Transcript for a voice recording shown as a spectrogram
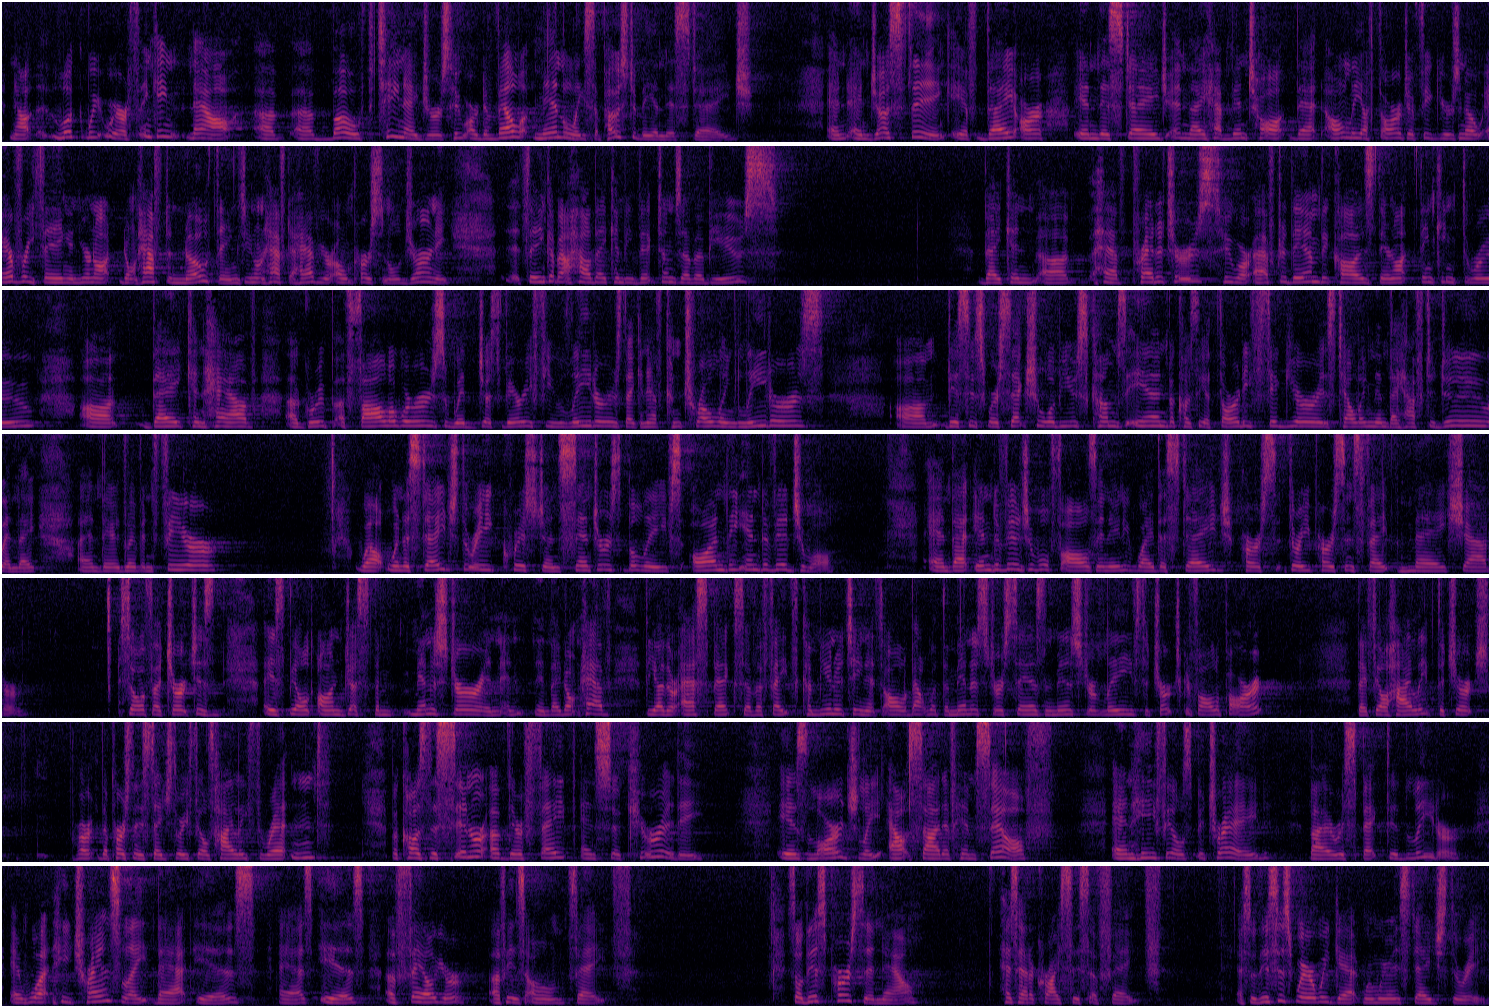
Now, look, we, we are thinking now of, of both teenagers who are developmentally supposed to be in this stage. And, and just think if they are in this stage and they have been taught that only authoritative figures know everything and you're not don't have to know things, you don't have to have your own personal journey. Think about how they can be victims of abuse. They can uh, have predators who are after them because they're not thinking through. Uh, they can have a group of followers with just very few leaders. They can have controlling leaders. Um, this is where sexual abuse comes in because the authority figure is telling them they have to do and they, and they live in fear. Well, when a stage three Christian centers beliefs on the individual, and that individual falls in any way, the stage pers- three person's faith may shatter. So if a church is, is built on just the minister and, and, and they don't have the other aspects of a faith community and it's all about what the minister says and the minister leaves, the church could fall apart. They feel highly, the church, the person in stage three feels highly threatened because the center of their faith and security is largely outside of himself and he feels betrayed by a respected leader. And what he translate that is as is a failure of his own faith. So this person now has had a crisis of faith. And so this is where we get when we're in stage three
